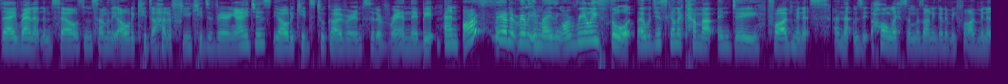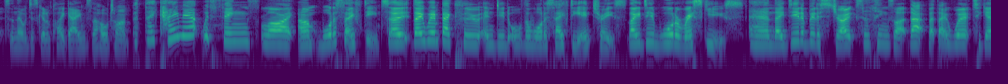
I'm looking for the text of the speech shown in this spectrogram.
they ran it themselves. And some of the older kids, I had a few kids of varying ages, the older kids took over and sort of ran their bit. And I found it really amazing. I really thought they were just going to come up and do five minutes and that was it. The whole lesson was only going to be five minutes and they were just going to play games the whole time. But they came out with things like um, water safety. So they went back through and did all the water safety entries. They did water rescues and they did a bit of strokes and things like that, but they worked together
